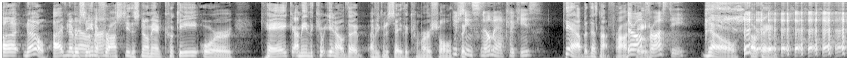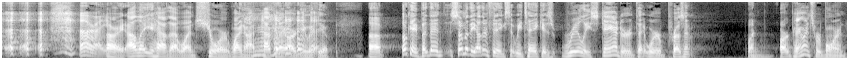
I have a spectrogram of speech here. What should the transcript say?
Uh, no, I've never No, seen a? Frosty the Snowman cookie or cake. I mean, the you know the I was going to say the commercial. You've The- seen snowman cookies. yeah, but that's not Frosty. They're all frosty. no, okay, All right. all right. I'll let you have that one. Sure, why not? How can I argue with you? Um, okay, but then some of the other things that we take as really standard that were present when our parents were born,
